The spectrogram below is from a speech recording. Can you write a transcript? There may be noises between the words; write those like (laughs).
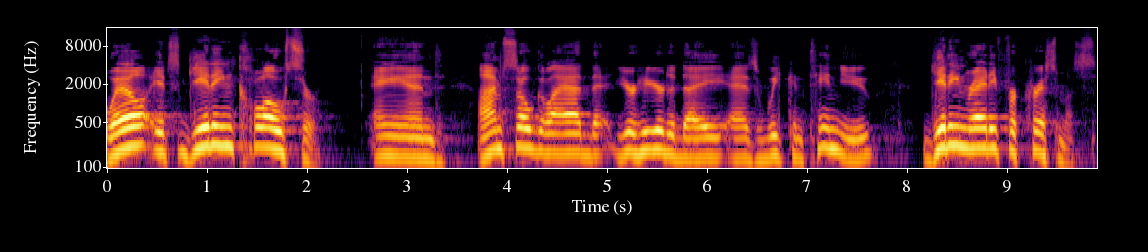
Well, it's getting closer, and I'm so glad that you're here today as we continue getting ready for Christmas.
